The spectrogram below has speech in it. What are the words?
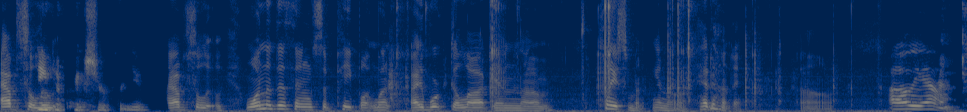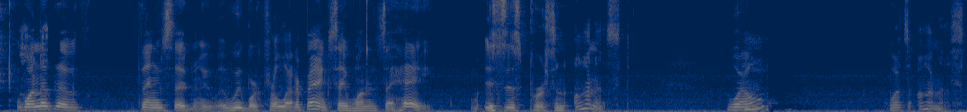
Absolutely. a picture for you. Absolutely. One of the things that people went, I worked a lot in um, placement, you know, headhunting. Uh, Oh yeah. one of the things that we worked for a lot of banks, they wanted to say, hey, is this person honest? Well, what's honest?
